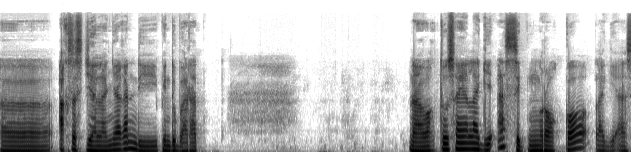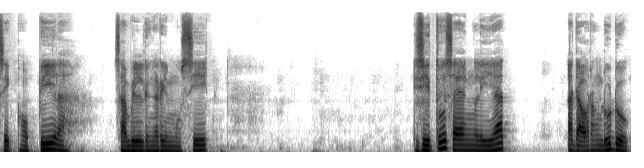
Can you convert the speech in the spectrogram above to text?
uh, akses jalannya kan di pintu barat. Nah waktu saya lagi asik ngerokok lagi asik ngopi lah sambil dengerin musik di situ saya ngeliat ada orang duduk.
